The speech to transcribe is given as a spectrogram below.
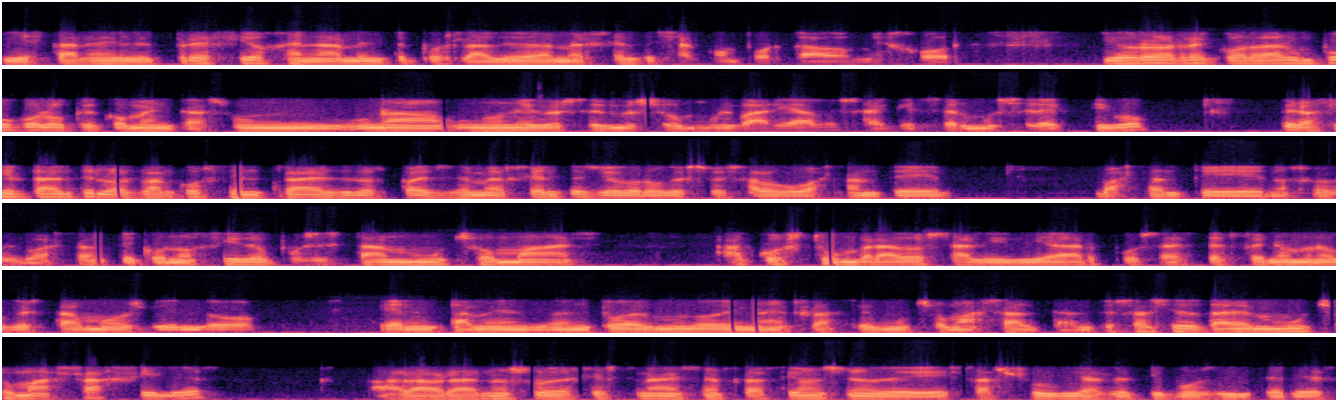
y están en el precio, generalmente pues la deuda emergente se ha comportado mejor. Yo quiero recordar un poco lo que comentas, un, un universo de inversión muy variado, o sea, hay que ser muy selectivo, pero ciertamente los bancos centrales de los países emergentes, yo creo que eso es algo bastante bastante, no sé, bastante conocido, pues están mucho más acostumbrados a lidiar pues a este fenómeno que estamos viendo en, también en todo el mundo de una inflación mucho más alta. Entonces han sido también mucho más ágiles a la hora no solo de gestionar esa inflación, sino de estas subidas de tipos de interés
